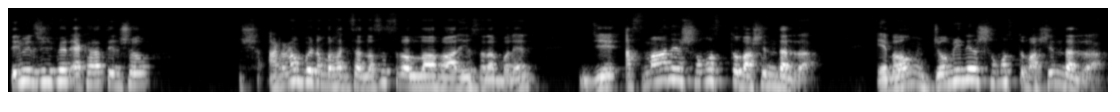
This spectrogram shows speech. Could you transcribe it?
তিরমিজ শরীফের এক হাজার তিনশো আটানব্বই নম্বর আল্লাহ সাল্লাহ আলী সাল্লাম বলেন যে, আসমানের সমস্ত বাসিন্দাররা এবং জমিনের সমস্ত বাসিন্দাররা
